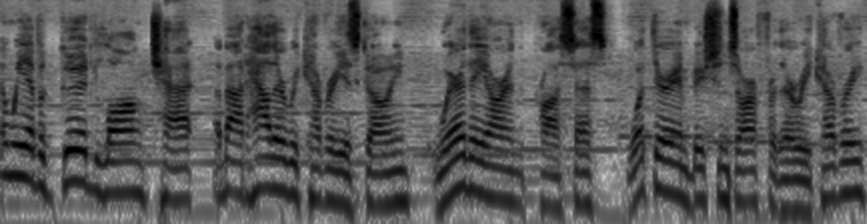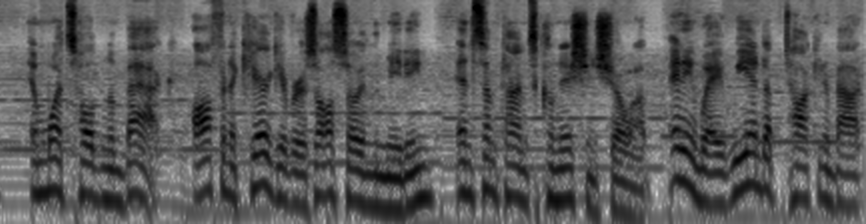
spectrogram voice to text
and we have a good long chat about how their recovery is going, where they are in the process, what their ambitions are for their recovery, and what's holding them back. Often a caregiver is also in the meeting, and sometimes clinicians show up. Anyway, we end up talking about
